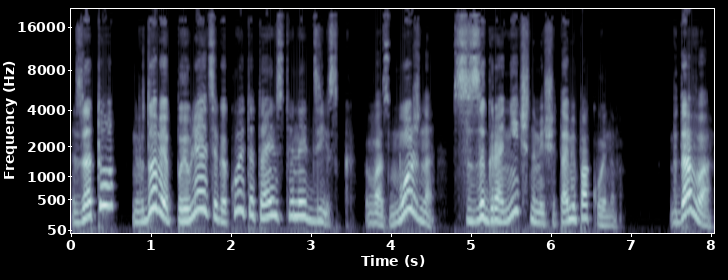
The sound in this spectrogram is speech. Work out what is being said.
зато в доме появляется какой-то таинственный диск, возможно, с заграничными счетами покойного. Вдова,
